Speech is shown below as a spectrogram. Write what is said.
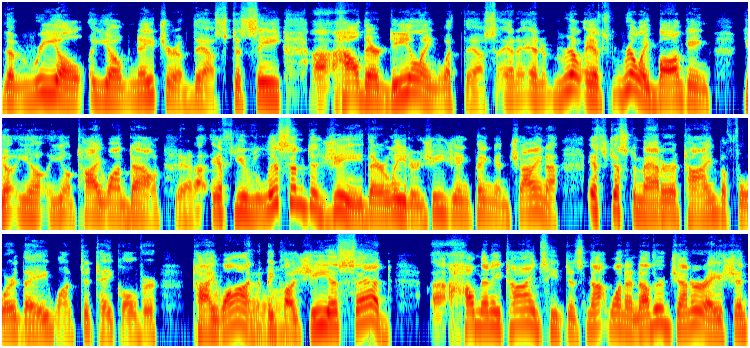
the real you know nature of this to see uh, how they're dealing with this and and really it's really bogging you, you know you know Taiwan down yeah. Uh, if you listen to Xi their leader Xi Jinping in China it's just a matter of time before they want to take over Taiwan, Taiwan. because Xi has said uh, how many times he does not want another generation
